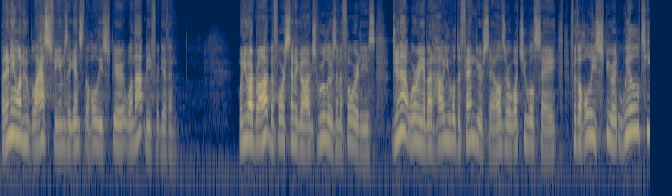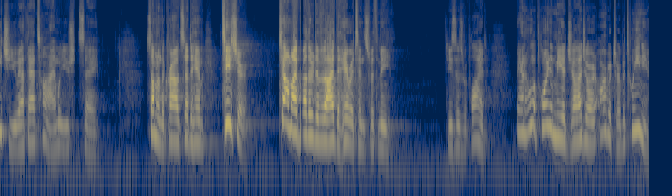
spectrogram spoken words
But anyone who blasphemes against the Holy Spirit will not be forgiven. When you are brought before synagogues, rulers, and authorities, do not worry about how you will defend yourselves or what you will say, for the Holy Spirit will teach you at that time what you should say. Someone in the crowd said to him, Teacher, tell my brother to divide the inheritance with me. Jesus replied, Man, who appointed me a judge or an arbiter between you?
